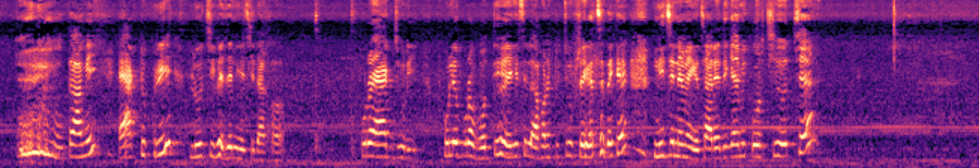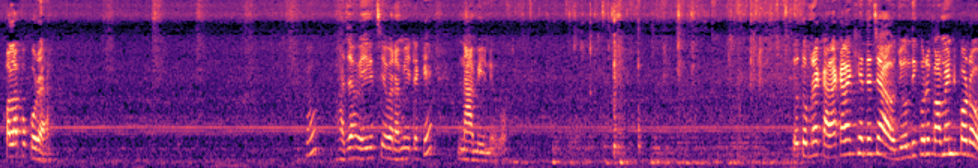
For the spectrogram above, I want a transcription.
তো আমি এক টুকরি লুচি ভেজে নিয়েছি, দেখো। পুরো এক ঝুড়ি। ফুলে পুরো ভর্তি হয়ে গেছিল, এখন একটু চুপসে গেছে দেখে নিচে নেমে গেছে। আর এদিকে আমি করছি হচ্ছে কলা পকোড়া দেখো, ভাজা হয়ে গেছে, এবার আমি এটাকে নামিয়ে নেব। তো তোমরা কারা কারা খেতে চাও, জলদি করে কমেন্ট করো।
